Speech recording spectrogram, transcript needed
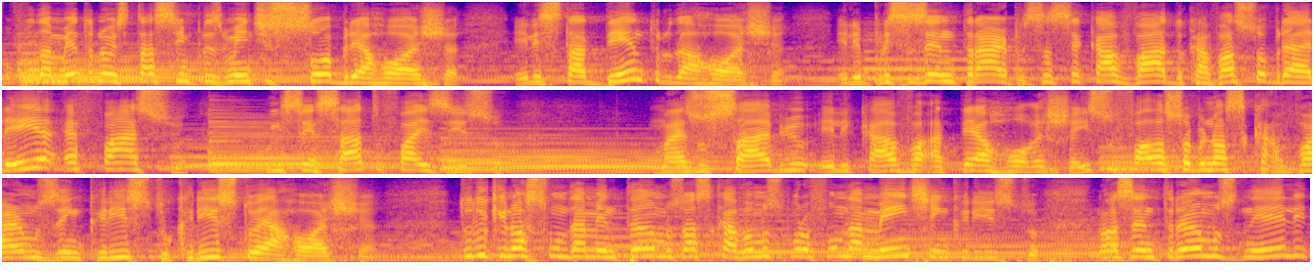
O fundamento não está simplesmente sobre a rocha, ele está dentro da rocha. Ele precisa entrar, precisa ser cavado. Cavar sobre a areia é fácil. O insensato faz isso. Mas o sábio, ele cava até a rocha. Isso fala sobre nós cavarmos em Cristo. Cristo é a rocha. Tudo que nós fundamentamos, nós cavamos profundamente em Cristo. Nós entramos nele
